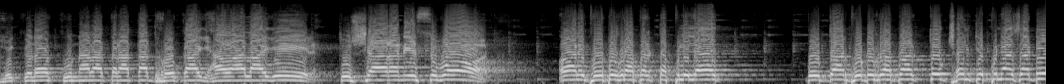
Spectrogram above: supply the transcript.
इकडं कुणाला तर आता धोका घ्यावा लागेल. तुषार आणि सुबोध. आणि फोटोग्राफर टपलेले आहेत. पोद्दार फोटोग्राफर तो क्षण टिपण्यासाठी.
